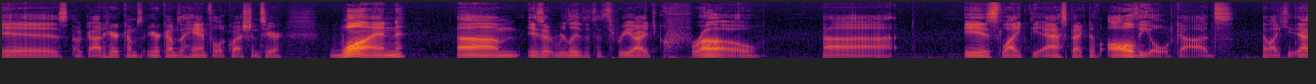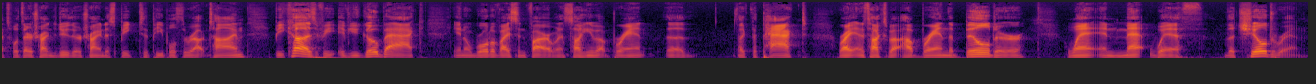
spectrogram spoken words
Is oh god, here comes here comes a handful of questions here. One, um, is it really that the three-eyed crow, uh, is like the aspect of all the old gods? And like that's what they're trying to do. They're trying to speak to people throughout time. Because if you, if you go back in a World of Ice and Fire, when it's talking about Bran uh, like the pact, right, and it talks about how Bran the Builder went and met with the children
